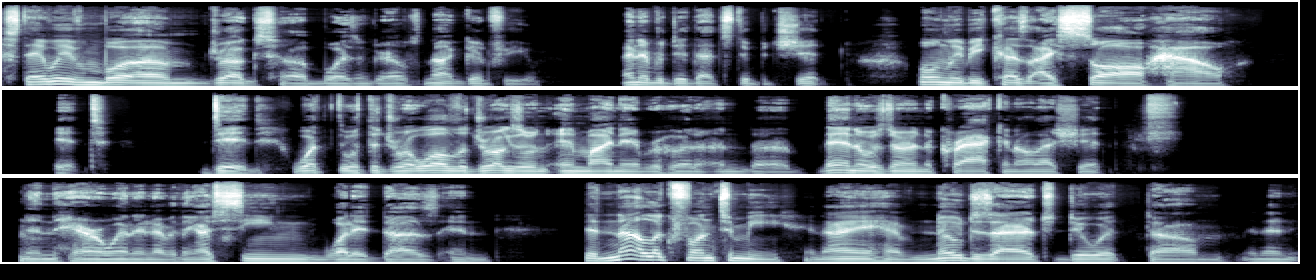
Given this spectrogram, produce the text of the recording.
stay away from bo- um, drugs, uh, boys and girls. Not good for you." I never did that stupid shit only because I saw how it did what what the drug well the drugs are in my neighborhood and uh, then it was during the crack and all that shit and heroin and everything i've seen what it does and did not look fun to me and i have no desire to do it um and any,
